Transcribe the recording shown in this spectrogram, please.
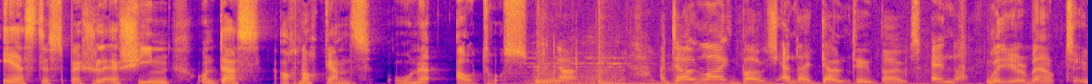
erste Special erschienen und das auch noch ganz ohne Autos. No. I don't like boats and I don't do boats, end of. Well, you're about to.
